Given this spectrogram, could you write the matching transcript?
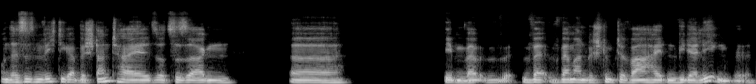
und das ist ein wichtiger Bestandteil sozusagen, äh, eben, wenn man bestimmte Wahrheiten widerlegen will.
